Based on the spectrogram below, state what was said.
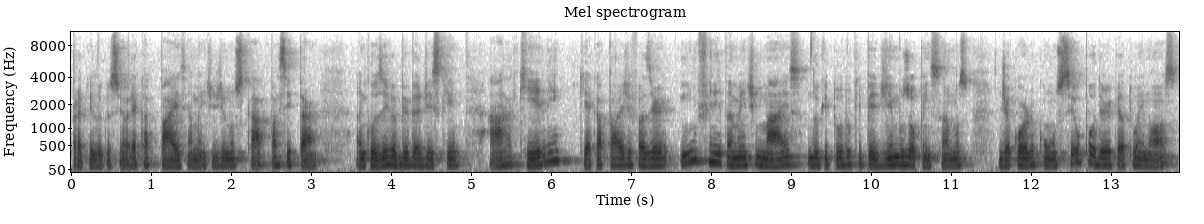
para aquilo que o Senhor é capaz realmente de nos capacitar. Inclusive a Bíblia diz que há aquele que é capaz de fazer infinitamente mais do que tudo o que pedimos ou pensamos, de acordo com o seu poder que atua em nós.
